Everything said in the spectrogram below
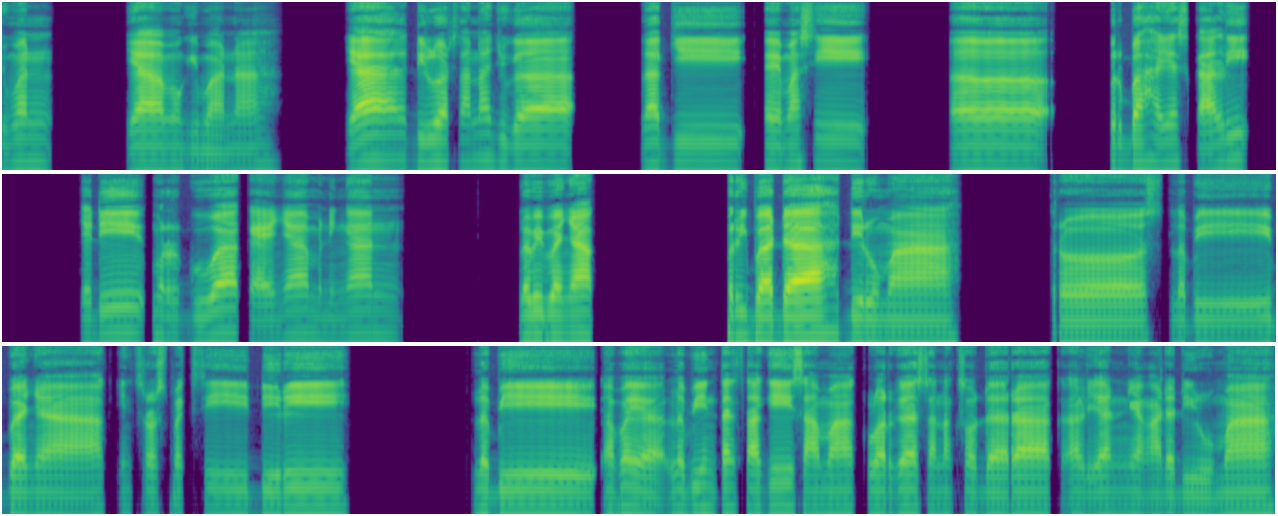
Cuman ya mau gimana, ya di luar sana juga lagi eh, masih, eee, berbahaya sekali. Jadi menurut gua kayaknya mendingan lebih banyak beribadah di rumah, terus lebih banyak introspeksi diri, lebih apa ya, lebih intens lagi sama keluarga, sanak saudara kalian yang ada di rumah.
